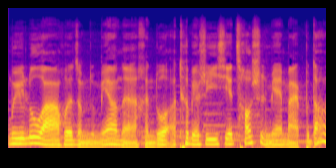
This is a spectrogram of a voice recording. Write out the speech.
沐浴露啊，或者怎么怎么样的，很多，特别是一些超市里面买不到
